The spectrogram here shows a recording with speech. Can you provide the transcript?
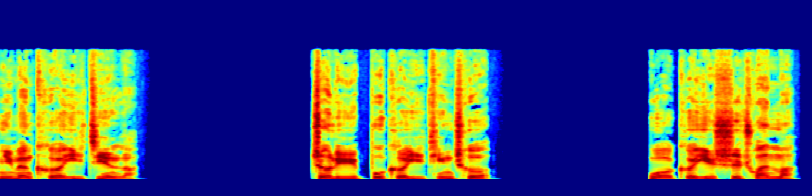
你们可以进了。这里不可以停车。我可以试穿吗？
